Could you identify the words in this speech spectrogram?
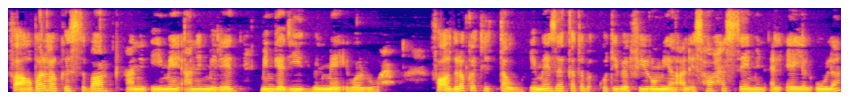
فأخبرها القس بارك عن الإيمان عن الميلاد من جديد بالماء والروح. فأدركت للتو لماذا كتب, كتب في روميا الإصحاح الثامن الآية الأولى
